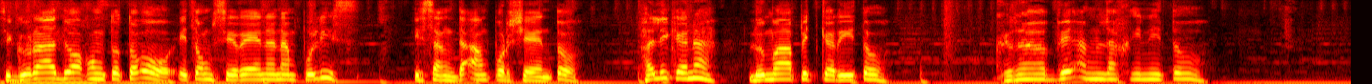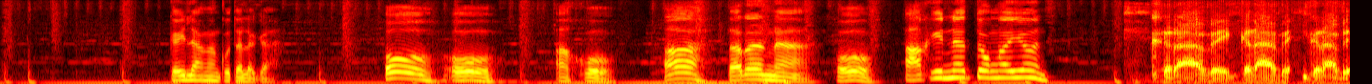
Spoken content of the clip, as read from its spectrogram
Sigurado akong totoo itong sirena ng pulis. Isang daang porsyento. Halika na, lumapit ka rito. Grabe ang laki nito. Kailangan ko talaga. Oo, oo, ako. Ah, tara na. Oh, akin na to ngayon. Grabe, grabe, grabe.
